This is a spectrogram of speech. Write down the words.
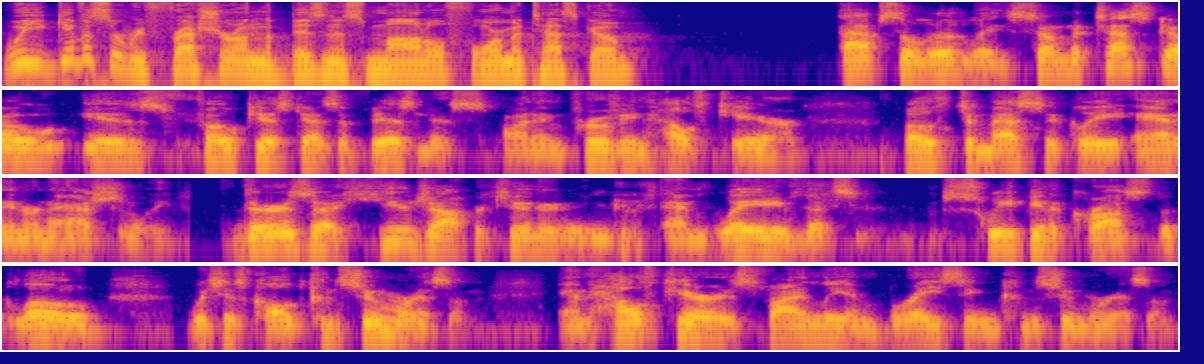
will you give us a refresher on the business model for Mitesco? Absolutely. So, Mitesco is focused as a business on improving healthcare both domestically and internationally. There's a huge opportunity and wave that's sweeping across the globe, which is called consumerism. And healthcare is finally embracing consumerism,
